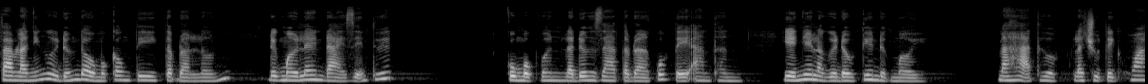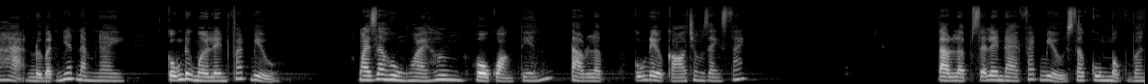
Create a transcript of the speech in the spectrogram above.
Phạm là những người đứng đầu một công ty tập đoàn lớn, được mời lên đài diễn thuyết. Cùng Mộc Vân là đương gia tập đoàn quốc tế An Thân, hiển nhiên là người đầu tiên được mời. Mà Hạ Thược là chủ tịch Hoa Hạ nổi bật nhất năm nay, cũng được mời lên phát biểu. Ngoài ra Hùng Hoài Hưng, Hồ Quảng Tiến, Tào Lập cũng đều có trong danh sách. Tạo Lập sẽ lên đài phát biểu sau cung Mộc Vân.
